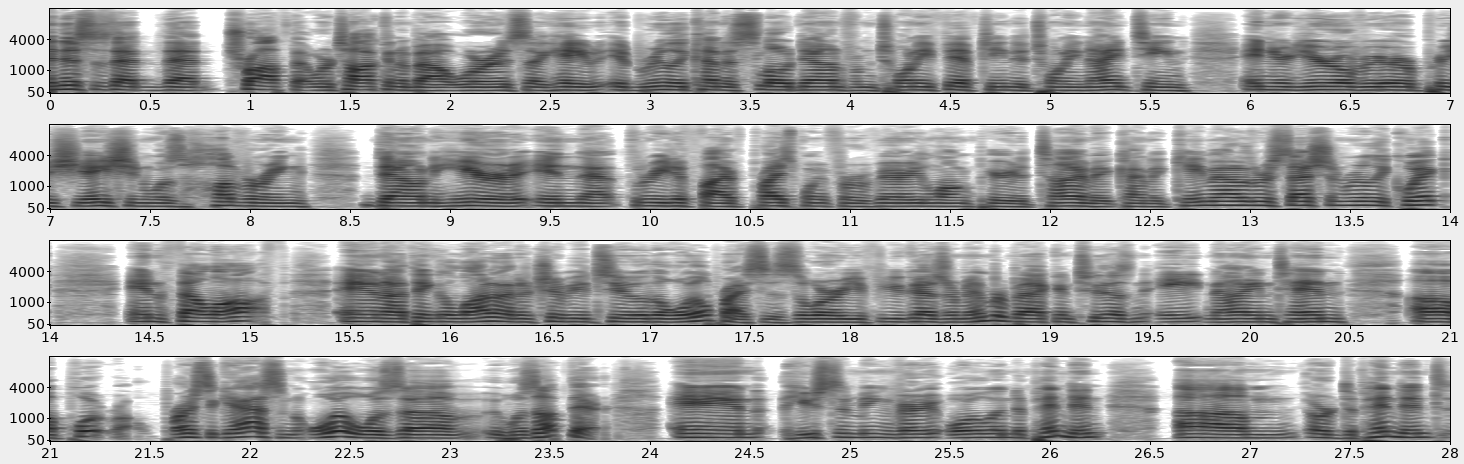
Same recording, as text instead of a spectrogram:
and this is that that trough that we're talking about where it's like hey it really kind of slowed down from 2015 to 2019 and your year over year appreciation was hovering down here in that 3 to 5 price point for a very long period of time. It kind of came out of the recession really quick and fell off. And i think a lot of that attributed to the oil prices where if you guys remember back in 2008 9 10 uh price of gas and oil was uh was up there. And houston being very oil independent um or dependent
